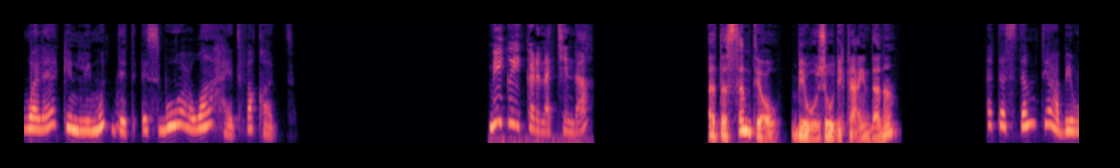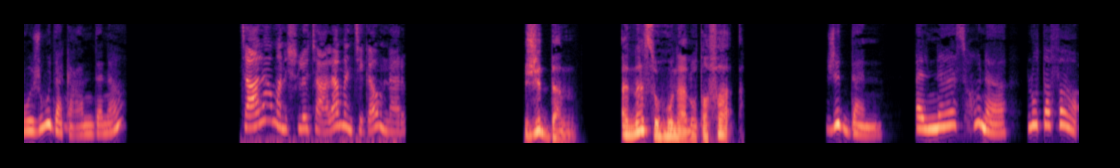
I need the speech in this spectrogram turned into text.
ولكن لمدة أسبوع واحد فقط మీకు ఇక్కడ నచ్చిందా أتستمتع بوجودك عندنا؟ أتستمتع بوجودك عندنا؟ చాలా మనుషులు చాలా మంచిగా ఉన్నారు جدا الناس هنا لطفاء جدا الناس هنا لطفاء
